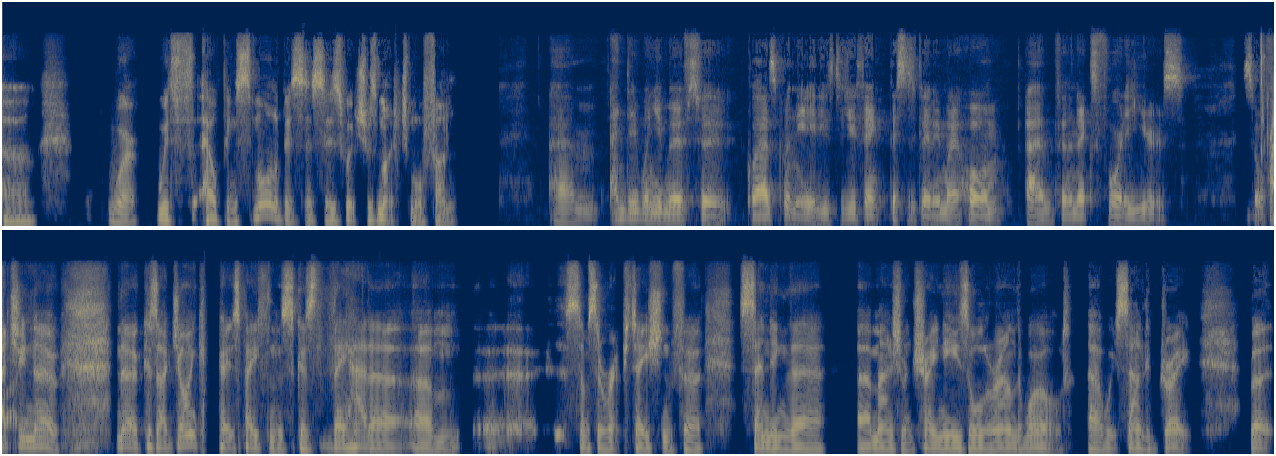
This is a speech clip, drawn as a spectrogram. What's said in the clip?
uh, work with helping smaller businesses, which was much more fun. Um, and did, when you moved to Glasgow in the 80s, did you think this is going to be my home um, for the next 40 years? So far? Actually, no, no, because I joined Coats Paton's because they had a um, uh, some sort of reputation for sending their uh, management trainees all around the world, uh, which sounded great. But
